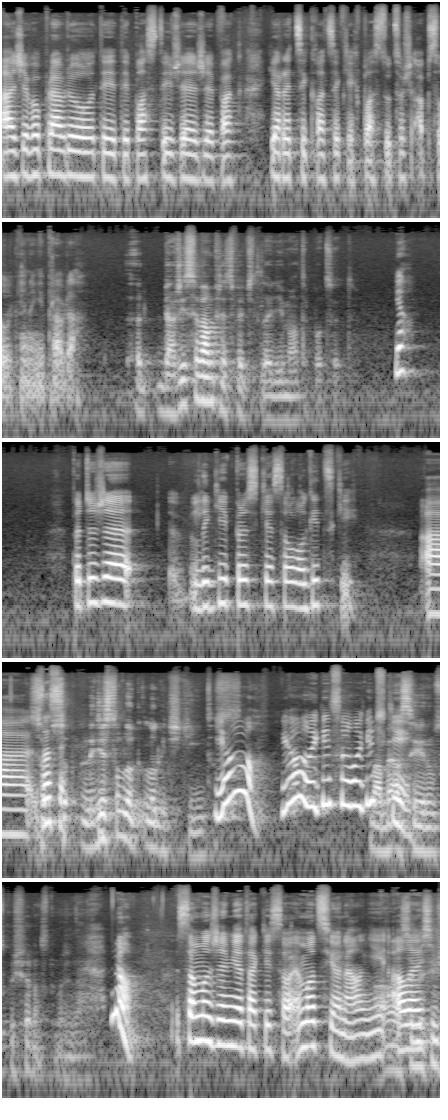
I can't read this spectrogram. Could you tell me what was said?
A že opravdu ty, ty plasty, že, že pak je recyklace těch plastů, což absolutně není pravda. Daří se vám přesvědčit lidi, máte pocit? Jo, protože lidi prostě jsou logický. A jsou, zase... Jsou, lidi jsou logičtí. To jo, jo, lidi jsou logičtí. Máme asi jenom zkušenost možná. No, Samozřejmě taky jsou emocionální, ale, ale myslím,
